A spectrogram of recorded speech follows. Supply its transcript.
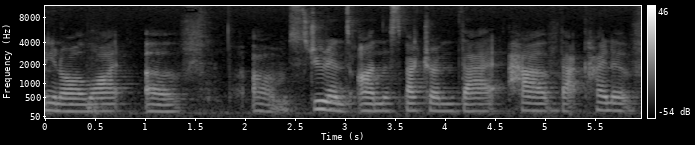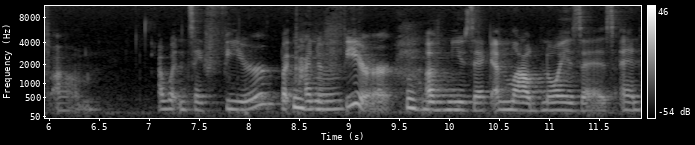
you know a lot of um, students on the spectrum that have that kind of um, I wouldn't say fear, but kind mm-hmm. of fear mm-hmm. of music and loud noises. And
